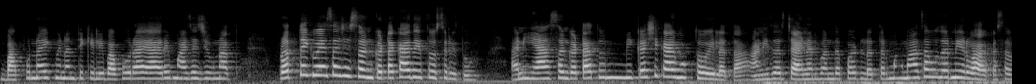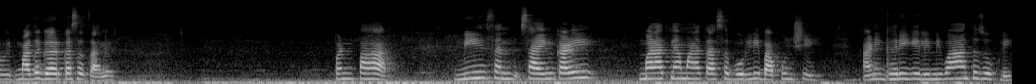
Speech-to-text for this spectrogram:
बापूंना एक विनंती केली बापू राय अरे माझ्या जीवनात प्रत्येक वेळेस अशी संकट काय देतोस रे तू? आणि ह्या संकटातून मी कशी काय मुक्त होईल आता? आणि जर चॅनल बंद पडलं तर मग माझा उदरनिर्वाह कसा होईल? माझं घर कसं चालेल? पण पहा मी सं सायंकाळी मनातल्या मनात असं बोलली बापूंशी आणि घरी गेली निवांत झोपली.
